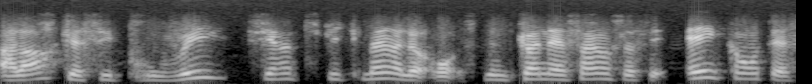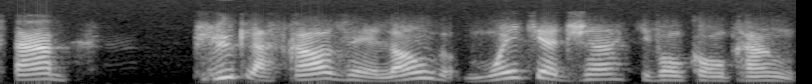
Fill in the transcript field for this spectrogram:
alors que c'est prouvé scientifiquement, c'est une connaissance, c'est incontestable. Plus que la phrase est longue, moins qu'il y a de gens qui vont comprendre.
